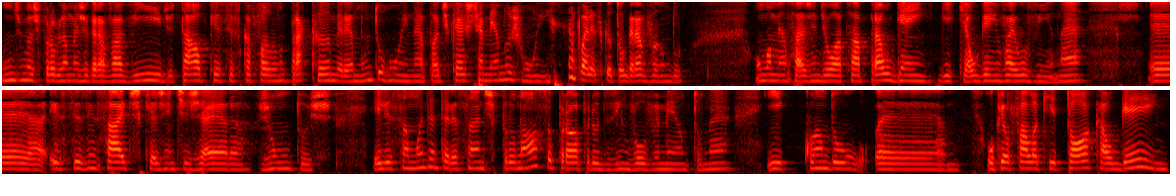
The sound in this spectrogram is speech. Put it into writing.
um dos meus problemas de gravar vídeo e tal, porque você fica falando para a câmera, é muito ruim, né? Podcast é menos ruim. Parece que eu estou gravando uma mensagem de WhatsApp para alguém e que alguém vai ouvir, né? é, esses insights que a gente gera juntos, eles são muito interessantes para o nosso próprio desenvolvimento, né? E quando é, o que eu falo aqui toca alguém,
